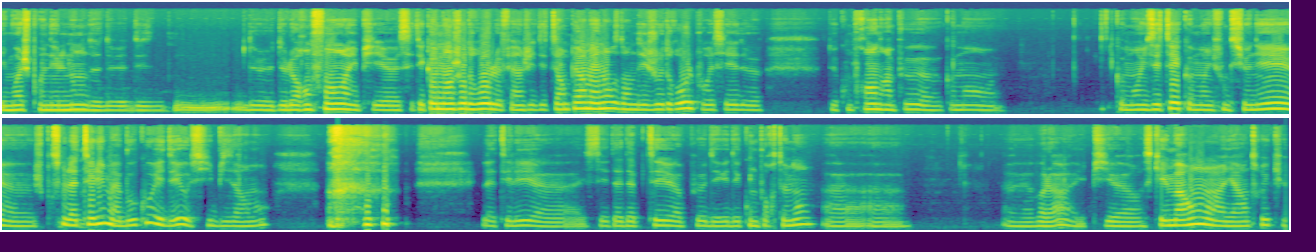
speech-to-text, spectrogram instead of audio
et moi je prenais le nom de, de, de, de, de leur enfant et puis euh, c'était comme un jeu de rôle. Enfin, j'étais en permanence dans des jeux de rôle pour essayer de, de comprendre un peu euh, comment comment ils étaient, comment ils fonctionnaient. Euh, je pense que la télé m'a beaucoup aidé aussi, bizarrement. la télé a essayé d'adapter un peu des, des comportements à, à voilà. Et puis, ce qui est marrant, il y a un truc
